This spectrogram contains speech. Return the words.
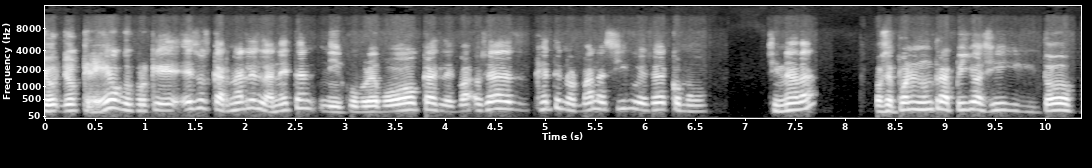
yo, yo creo, güey, porque esos carnales, la neta, ni cubrebocas les va, o sea, gente normal así, güey, o sea, como sin nada, o se ponen un trapillo así, todo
